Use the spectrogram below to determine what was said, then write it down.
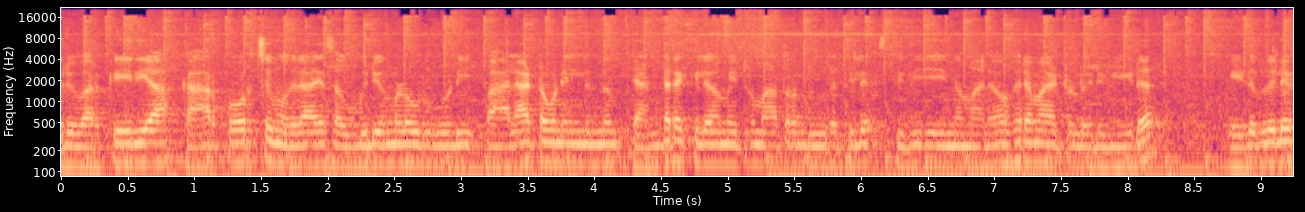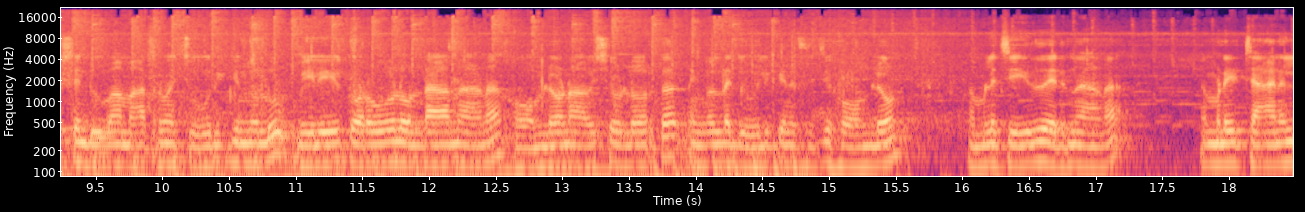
ഒരു വർക്ക് ഏരിയ കാർ പോർച്ച് മുതലായ സൗകര്യങ്ങളോടുകൂടി പാലാ ടൗണിൽ നിന്നും രണ്ടര കിലോമീറ്റർ മാത്രം ദൂരത്തിൽ സ്ഥിതി ചെയ്യുന്ന മനോഹരമായിട്ടുള്ളൊരു വീട്. എഴുപത് ലക്ഷം രൂപ മാത്രമേ ചോദിക്കുന്നുള്ളൂ. വിലയിൽ കുറവുകൾ ഉണ്ടാകുന്നതാണ് ഹോം ലോൺ ആവശ്യമുള്ളവർക്ക് നിങ്ങളുടെ ജോലിക്കനുസരിച്ച് ഹോം ലോൺ നമ്മൾ ചെയ്തു തരുന്നതാണ്. നമ്മുടെ ഈ ചാനൽ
